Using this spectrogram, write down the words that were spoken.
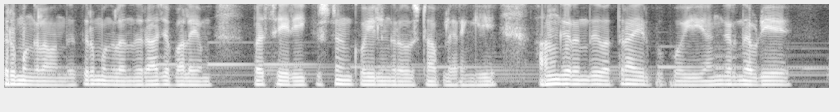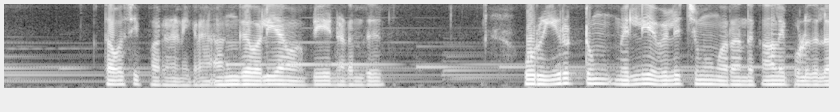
திருமங்கலம் வந்து திருமங்கலம் வந்து ராஜபாளையம் பஸ் ஏறி கிருஷ்ணன் கோயிலுங்கிற ஒரு ஸ்டாப்பில் இறங்கி அங்கேருந்து வத்ராயிருப்பு போய் அங்கேருந்து அப்படியே தவசிப்பாருன்னு நினைக்கிறேன். அங்கே வழியாக அப்படியே நடந்து ஒரு இருட்டும் மெல்லிய வெளிச்சமும் வர அந்த காலை பொழுதில்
